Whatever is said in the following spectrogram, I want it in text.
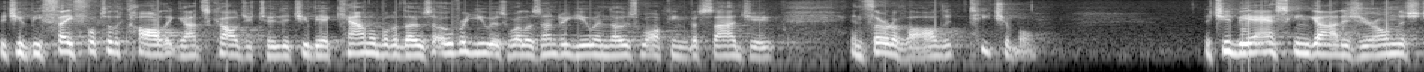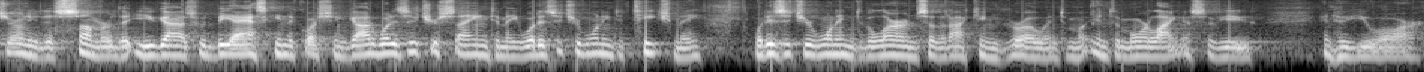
that you be faithful to the call that God's called you to, that you be accountable to those over you as well as under you and those walking beside you. And third of all, that teachable. That you'd be asking God as you're on this journey this summer, that you guys would be asking the question God, what is it you're saying to me? What is it you're wanting to teach me? What is it you're wanting to learn so that I can grow into, into more likeness of you and who you are?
